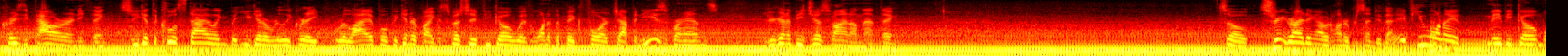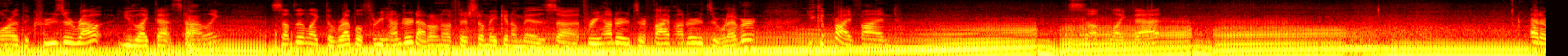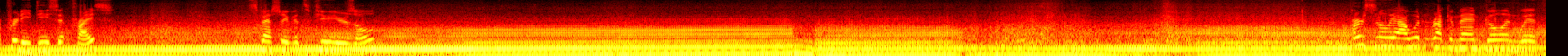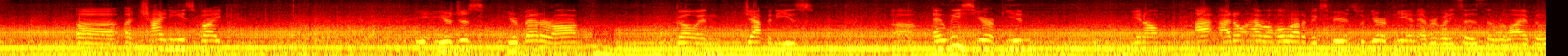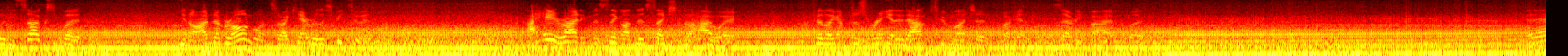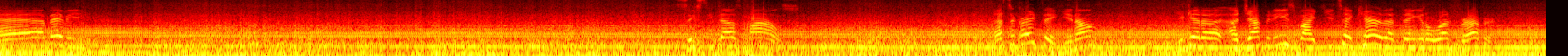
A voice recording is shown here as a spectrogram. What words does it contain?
crazy power or anything. So you get the cool styling, but you get a really great, reliable beginner bike, especially if you go with one of the big four Japanese brands. You're going to be just fine on that thing. So street riding, I would 100% do that. If you want to maybe go more of the cruiser route, you like that styling, something like the Rebel 300. I don't know if they're still making them as uh, 300s or 500s or whatever. Could probably find something like that at a pretty decent price, especially if it's a few years old. personally, I wouldn't recommend going with uh, a Chinese bike. You're just, you're better off going Japanese, um, at least European. You know, I, I don't have a whole lot of experience with European. Everybody says the reliability sucks, but, you know, I've never owned one, so I can't really speak to it. I hate riding this thing on this section of the highway. I feel like I'm just ringing it out too much at fucking 75, but Yeah, baby. Sixty thousand miles. That's a great thing, you know. You get a, a Japanese bike, you take care of that thing, it'll run forever.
